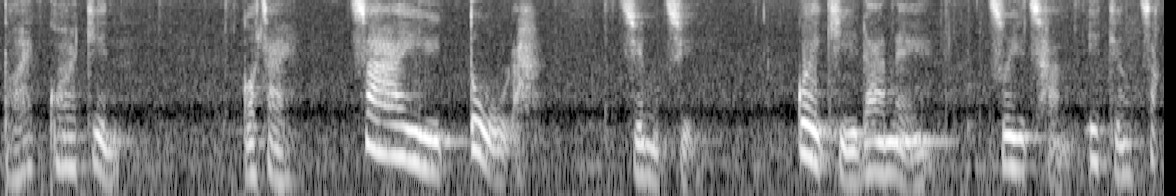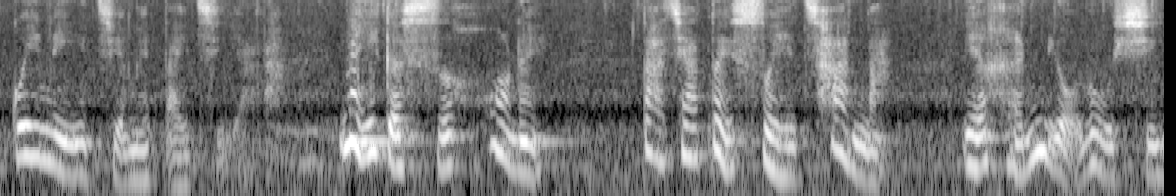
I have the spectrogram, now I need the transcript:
都要赶紧，我再再度啦精进。过去咱呢追寻已经十几年前的代志啊啦，那一个时候呢。大家对水忏呐、啊、也很有入心，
